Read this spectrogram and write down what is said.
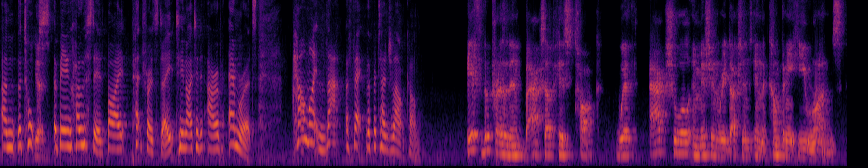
Um, the talks yes. are being hosted by Petrostate, United Arab Emirates. How might that affect the potential outcome? if the president backs up his talk with actual emission reductions in the company he runs,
